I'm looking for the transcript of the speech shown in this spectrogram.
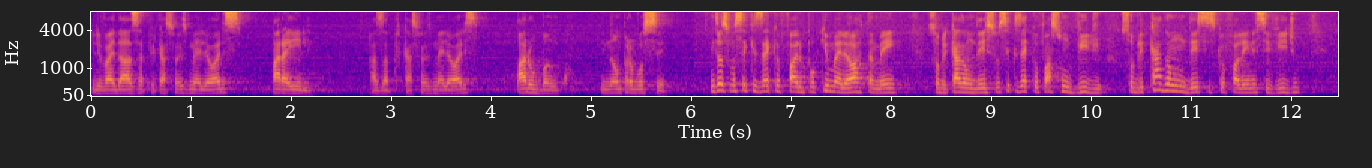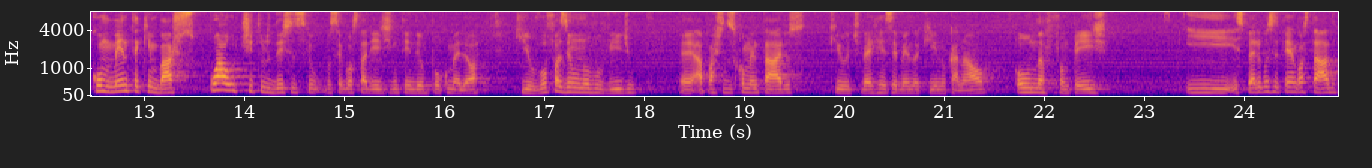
Ele vai dar as aplicações melhores para ele, as aplicações melhores para o banco e não para você. Então, se você quiser que eu fale um pouquinho melhor também sobre cada um desses, se você quiser que eu faça um vídeo sobre cada um desses que eu falei nesse vídeo, comenta aqui embaixo qual o título desses que você gostaria de entender um pouco melhor, que eu vou fazer um novo vídeo é, a partir dos comentários que eu estiver recebendo aqui no canal ou na fanpage. E espero que você tenha gostado.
